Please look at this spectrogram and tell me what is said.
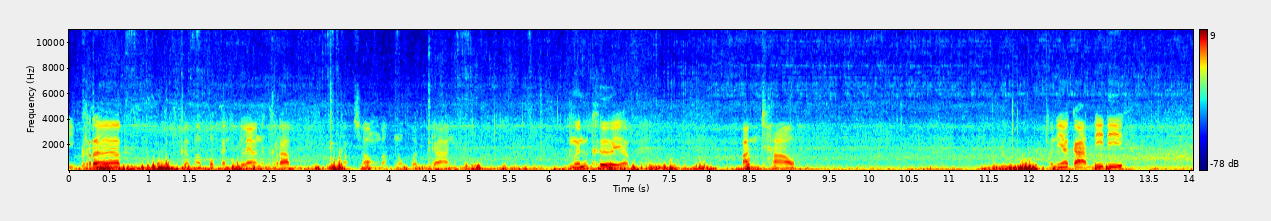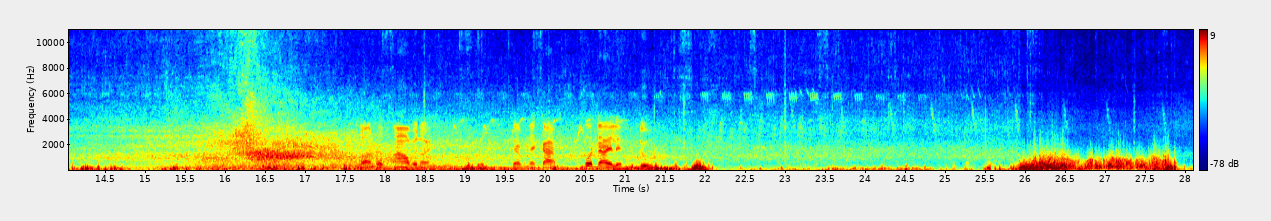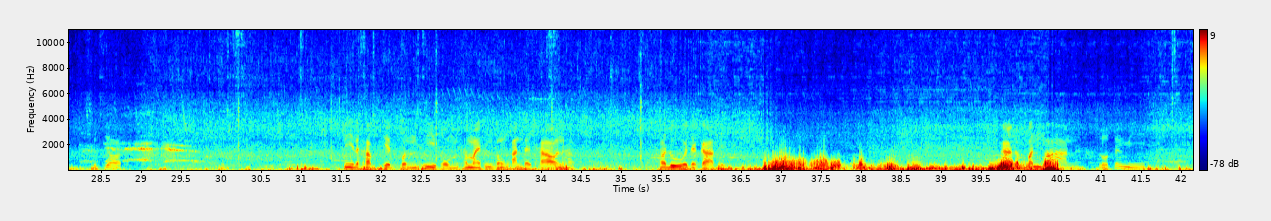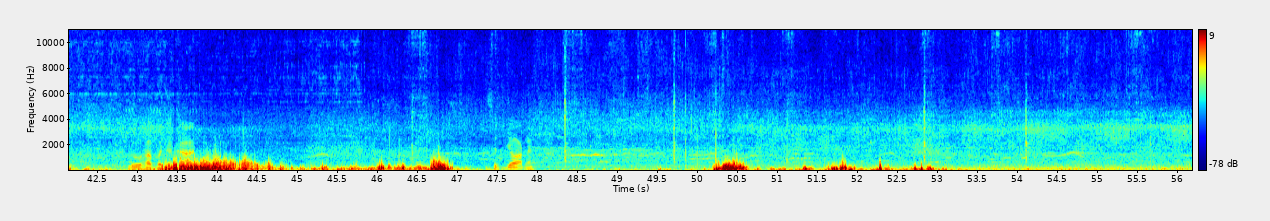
ดีครับกลับมาพบกันอีกแล้วนะครับ กับช่องบักนกวัดการ เหมือนเคยครับ ปั่นเช้า วันนี้อากาศดีดีร้อนอบอ้าวไปหน่อย แต่บรรยากาศโคตรได้เลยดูสุดยอด นี่แหละครับเหตุผลที่ผมทำไมถึงต้องปั่นแต่เช้านะครับเพราะดูบรรยากาศอากาศแบบบ้านๆรถไม่มี ดูครับบรรยากาศ สุดยอดนะ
